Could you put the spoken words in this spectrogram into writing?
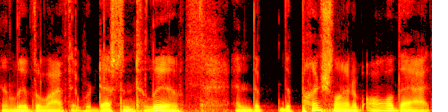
and live the life that we're destined to live. And the, the punchline of all of that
